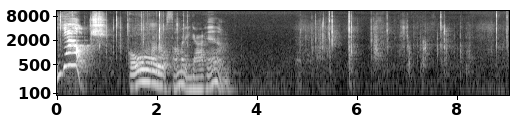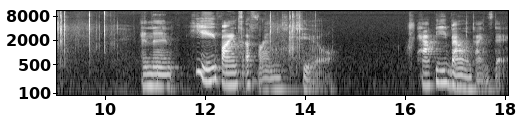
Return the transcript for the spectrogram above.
Youch! Oh, somebody got him. And then he finds a friend too. Happy Valentine's Day.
